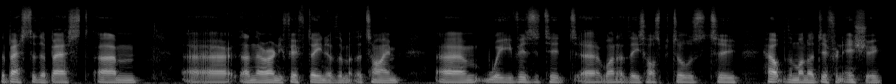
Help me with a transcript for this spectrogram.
the best of the best. Um, uh, and there are only 15 of them at the time. Um, we visited uh, one of these hospitals to help them on a different issue,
